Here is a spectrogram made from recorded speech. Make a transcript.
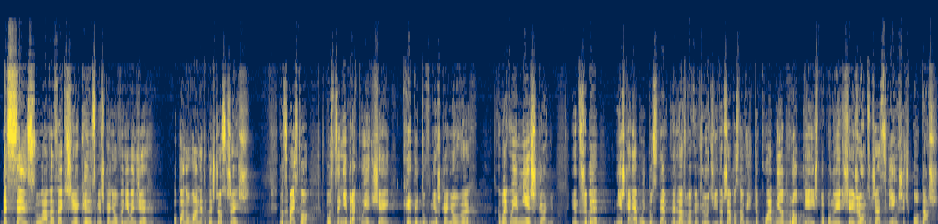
bez sensu, a w efekcie kryzys mieszkaniowy nie będzie opanowany, tylko jeszcze ostrzejszy. Drodzy Państwo, w Polsce nie brakuje dzisiaj kredytów mieszkaniowych, tylko brakuje mieszkań. Więc żeby mieszkania były dostępne dla zwykłych ludzi, to trzeba postąpić dokładnie odwrotnie niż proponuje dzisiaj rząd. Trzeba zwiększyć podaż.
